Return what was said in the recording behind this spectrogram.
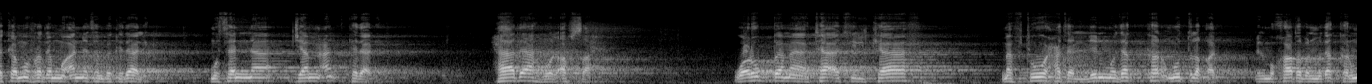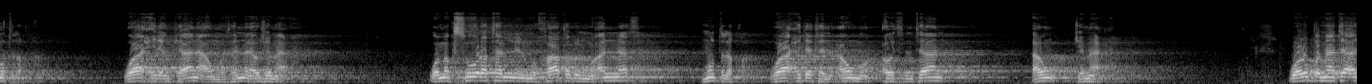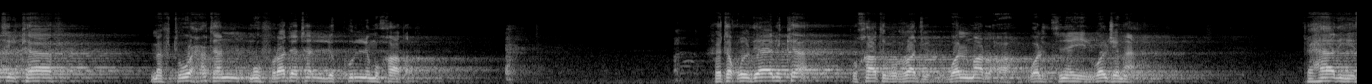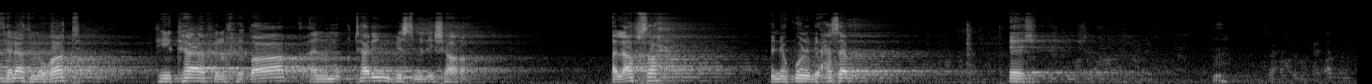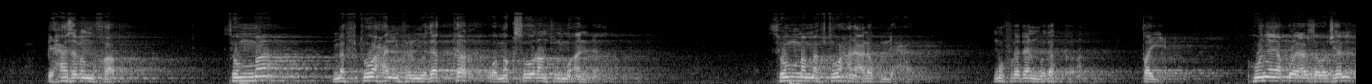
كان مفردا مؤنثا فكذلك مثنى جمعا كذلك. هذا هو الأفصح. وربما تأتي الكاف مفتوحة للمذكر مطلقا للمخاطب المذكر مطلقا. واحدا كان أو مثنى أو جماعة. ومكسورة للمخاطب المؤنث مطلقا واحدة أو أو اثنتان أو جماعة. وربما تأتي الكاف مفتوحة مفردة لكل مخاطب. فتقول ذلك تخاطب الرجل والمرأة والاثنين والجماعة. فهذه ثلاث لغات في كاف الخطاب المقترن باسم الإشارة. الأفصح أن يكون بحسب إيش؟ بحسب المخاطب. ثم مفتوحا في المذكر ومكسورا في المؤنث. ثم مفتوحا على كل حال مفردا مذكرا. طيب هنا يقول عز وجل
